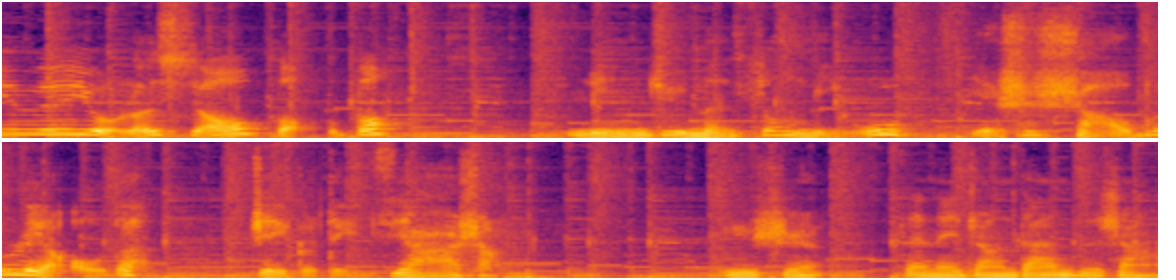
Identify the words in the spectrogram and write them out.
因为有了小宝宝，邻居们送礼物也是少不了的，这个得加上。”于是，在那张单子上，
